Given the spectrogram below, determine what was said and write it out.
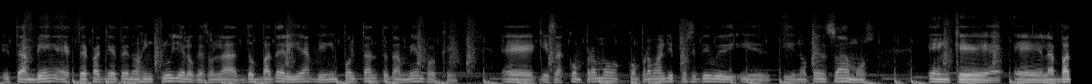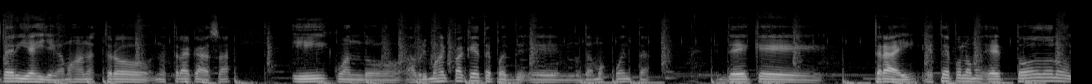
eh, también este paquete nos incluye lo que son las dos baterías, bien importante también porque eh, quizás compramos, compramos el dispositivo y, no pensamos en que las baterías y llegamos a nuestro, nuestra casa y cuando abrimos el paquete pues nos damos cuenta de que trae, este por lo eh, todo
